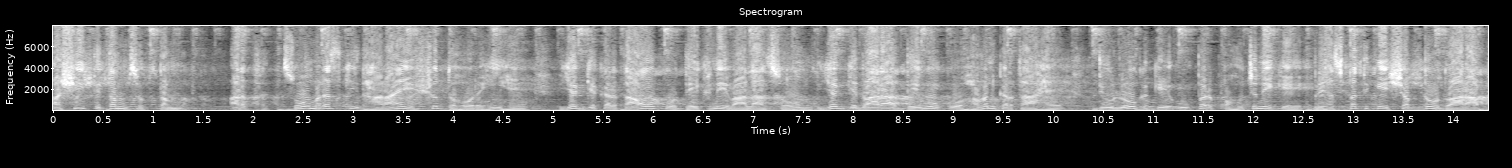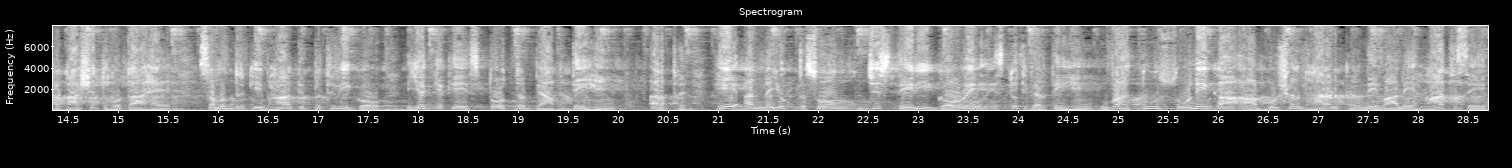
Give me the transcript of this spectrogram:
अशीतितम सुक्तम। अर्थ, सोम रस की धाराएँ शुद्ध हो रही हैं। यज्ञकर्ताओं को देखने वाला सोम यज्ञ द्वारा देवों को हवन करता है। द्युलोक के ऊपर पहुँचने के, बृहस्पति के शब्दों द्वारा प्रकाशित होता है। समुद्र की भांति पृथ्वी को यज्ञ के स्तोत्र व्यापते हैं। अर्थ हे। अन्न युक्त सोम, जिस तेरी गौवें स्तुति करती हैं, वह तू सोने का आभूषण धारण करने वाले हाथ से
